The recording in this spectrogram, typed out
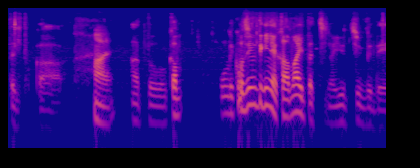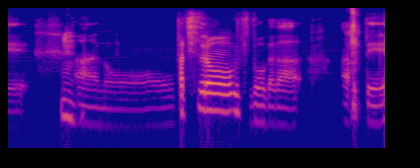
たりとかはい。あとか俺個人的にはかまいたちの YouTube でうん、あのパチスロを打つ動画があって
